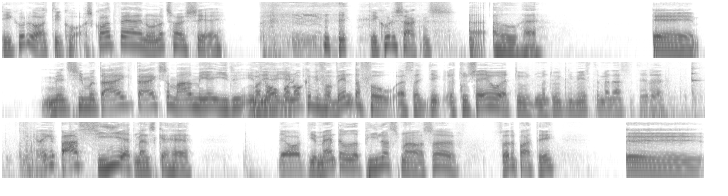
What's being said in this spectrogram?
Det kunne det også. Det kunne også godt være en undertøjsserie. det kunne det sagtens. Uh, oh, ja. Øh, men Simon, der er, ikke, der er ikke så meget mere i det, end Hvornår, det her. hvornår kan vi forvente at få? Altså, det, du sagde jo, at du, men du ikke lige vidste, men altså, det der... Man kan da ikke bare sige, at man skal have... Laver diamanter ud af peanutsmør, og så, så er det bare det. Øh,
